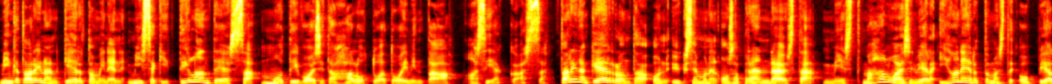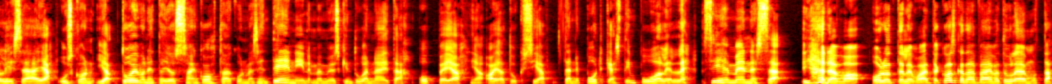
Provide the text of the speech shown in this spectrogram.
minkä tarinan kertominen missäkin tilanteessa motivoi sitä haluttua toimintaa asiakkaassa. Tarinan kerronta on yksi semmoinen osa brändäystä, mistä mä haluaisin vielä ihan ehdottomasti oppia lisää ja uskon ja toivon, että jossain kohtaa kun mä sen teen, niin mä myöskin tuon näitä oppeja ja ajatuksia tänne podcastin puolelle. Siihen mennessä jäädään vaan odottelemaan, että koska tämä päivä tulee, mutta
